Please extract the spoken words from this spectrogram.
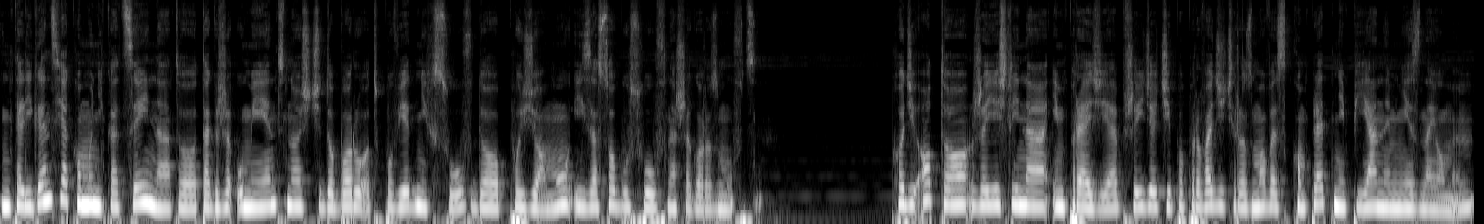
Inteligencja komunikacyjna to także umiejętność doboru odpowiednich słów do poziomu i zasobu słów naszego rozmówcy. Chodzi o to, że jeśli na imprezie przyjdzie ci poprowadzić rozmowę z kompletnie pijanym nieznajomym,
